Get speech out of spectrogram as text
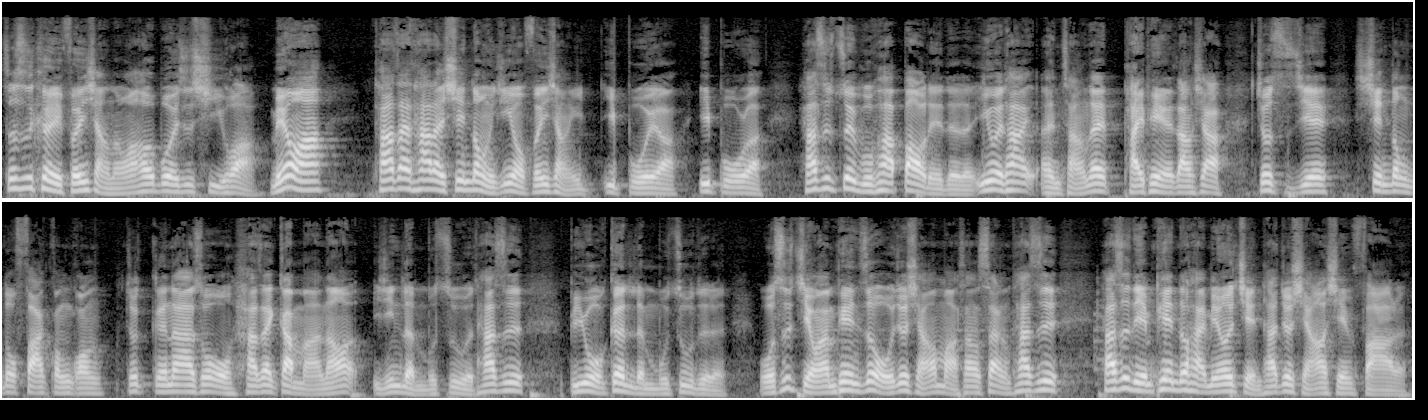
这是可以分享的话，会不会是气话？没有啊，他在他的线动已经有分享一一波了，一波了。他是最不怕爆雷的人，因为他很常在拍片的当下就直接线动都发光光，就跟大家说哦他在干嘛，然后已经忍不住了。他是比我更忍不住的人。我是剪完片之后我就想要马上上，他是。他是连片都还没有剪，他就想要先发了。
